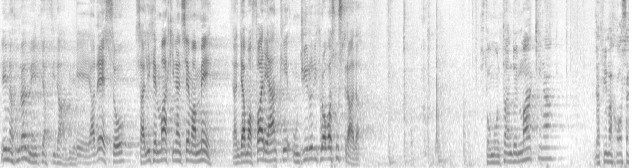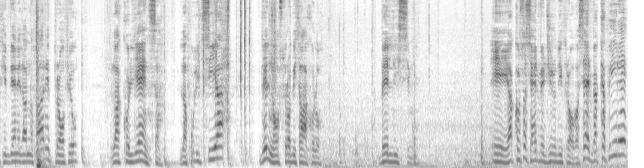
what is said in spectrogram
e naturalmente affidabile. E adesso salite in macchina insieme a me e andiamo a fare anche un giro di prova su strada. Sto montando in macchina, la prima cosa che viene da notare è proprio l'accoglienza, la pulizia del nostro abitacolo. Bellissimo. E a cosa serve il giro di prova? Serve a capire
